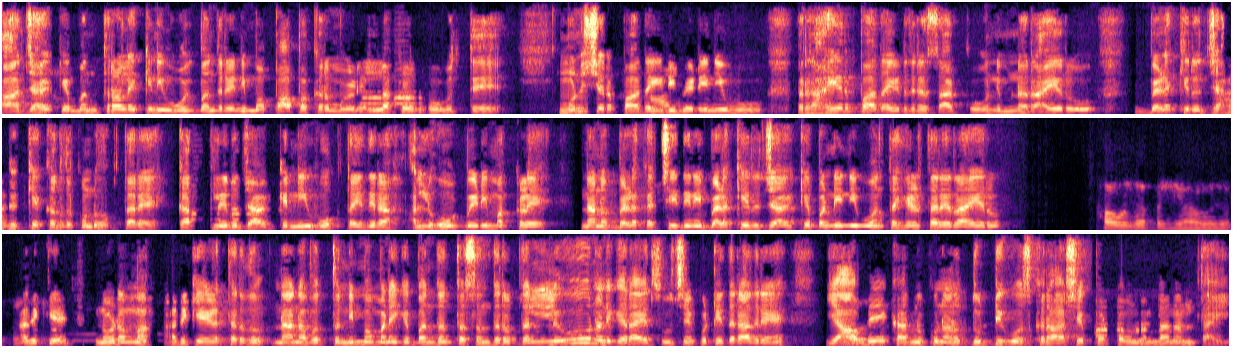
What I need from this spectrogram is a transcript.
ಆ ಜಾಗಕ್ಕೆ ಮಂತ್ರಾಲಯಕ್ಕೆ ನೀವು ಹೋಗಿ ಬಂದ್ರೆ ನಿಮ್ಮ ಪಾಪ ಕರ್ಮಗಳೆಲ್ಲ ಕಳೆದು ಹೋಗುತ್ತೆ. ಮನುಷ್ಯರ ಪಾದ ಹಿಡಿಬೇಡಿ ನೀವು. ರಾಯರ ಪಾದ ಹಿಡಿದ್ರೆ ಸಾಕು. ನಿಮ್ಮನ್ನ ರಾಯರು ಬೆಳಕಿರೋ ಜಾಗಕ್ಕೆ ಕರೆದುಕೊಂಡು ಹೋಗ್ತಾರೆ. ಕತ್ಲಿರೋ ಜಾಗಕ್ಕೆ ನೀವು ಹೋಗ್ತಾ ಇದ್ದೀರಾ? ಅಲ್ಲಿ ಹೋಗ್ಬೇಡಿ ಮಕ್ಕಳೇ. ನಾನು ಬೆಳಕ ಹಚ್ಚಿದ್ದೀನಿ. ಬೆಳಕಿರೋ ಜಾಗಕ್ಕೆ ಬನ್ನಿ ನೀವು ಅಂತ ಹೇಳ್ತಾರೆ ರಾಯರು. ಹೌದಪ್ಪಾಜಿ ಹೌದಪ್ಪಾಜಿ ಅದಕ್ಕೆ ನೋಡಮ್ಮ ಅದಕ್ಕೆ ಹೇಳ್ತಾ ಇರೋದು ನಾನು ಅವತ್ತು ನಿಮ್ಮ ಮನೆಗೆ ಬಂದಂತ ಸಂದರ್ಭದಲ್ಲೂ ನನಗೆ ರಾಯರ್ ಸೂಚನೆ ಕೊಟ್ಟಿದ್ದಾರೆ. ಆದ್ರೆ ಯಾವುದೇ ಕಾರಣಕ್ಕೂ ನಾನು ದುಡ್ಡಿಗೋಸ್ಕರ ಆಸೆ ಪಟ್ಟವನಲ್ಲ ನನ್ನ ತಾಯಿ.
